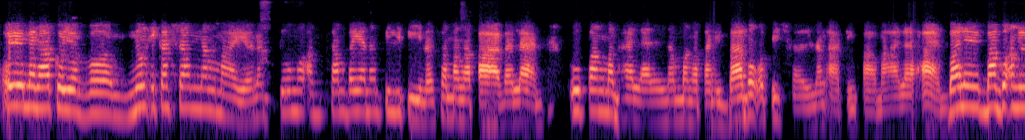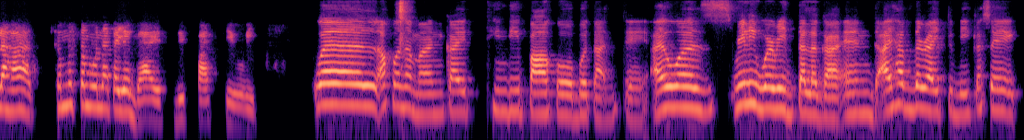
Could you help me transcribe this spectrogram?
Ayun na nga, Kuya Von. Nung ikasyam ng Mayo, nagtungo ang sambayan ng Pilipinas sa mga paaralan upang maghalal ng mga panibagong opisyal ng ating pamahalaan. Bale, bago ang lahat, kamusta muna kayo guys this past few weeks? Well, ako naman, kahit hindi pa ako botante, I was really worried talaga and I have the right to be kasi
